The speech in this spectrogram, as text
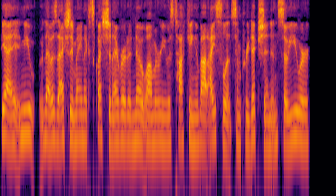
Yeah, and you that was actually my next question. I wrote a note while Marie was talking about isolates and prediction. And so you were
